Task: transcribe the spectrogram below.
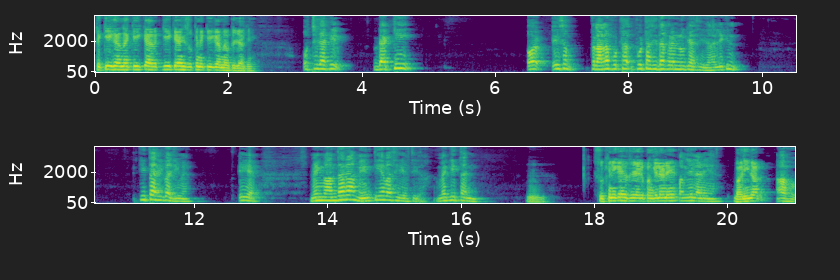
ਤੇ ਕੀ ਕਰਨਾ ਕੀ ਕਰ ਕੀ ਕਿਹਾ ਸੁੱਖੀ ਨੇ ਕੀ ਕਰਨਾ ਉੱਤੇ ਜਾ ਕੇ? ਉੱਥੇ ਜਾ ਕੇ ਬੈਠੀ ਔਰ ਇਹ ਸਭ ਫਲਾਣਾ ਪੁੱਠਾ ਪੁੱਠਾ ਸਿੱਧਾ ਕਰਨ ਨੂੰ ਕਿਹਾ ਸੀਗਾ ਲੇਕਿਨ ਕੀਤਾ ਨਹੀਂ ਭਾਜੀ ਮੈਂ। ਇਹ ਹੈ ਮੈਂ ਇਮਾਨਦਾਰ ਆ ਮਿਹਨਤੀ ਆ ਬਸ ਇਹ ਸੀਗਾ। ਮੈਂ ਕੀਤਾ ਨਹੀਂ। ਹੂੰ। ਸੁੱਖੀ ਨੇ ਕਿਹਾ ਉੱਤੇ ਜਾ ਕੇ ਪੰਗੇ ਲੈਣੇ ਆ? ਪੰਗੇ ਲੈਣੇ ਆ। ਬਾਣੀ ਨਾਲ? ਆਹੋ।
